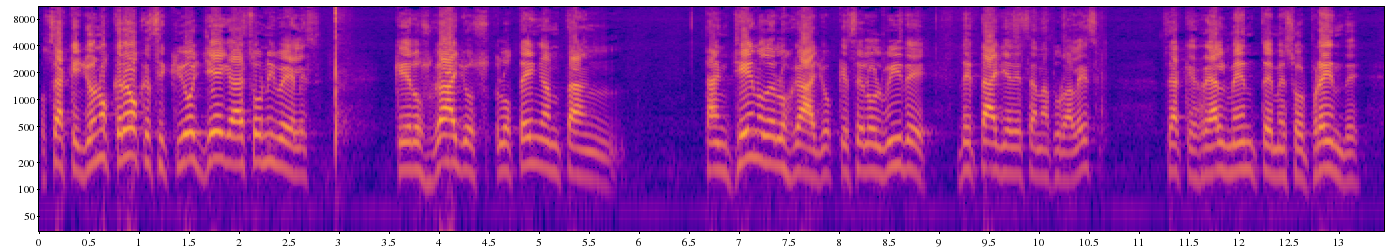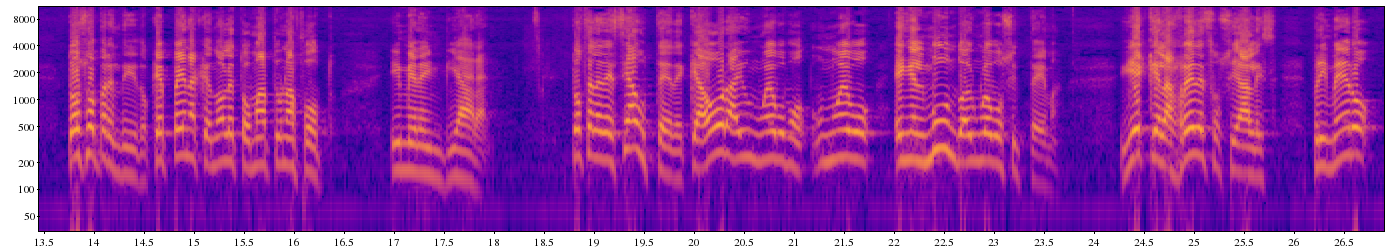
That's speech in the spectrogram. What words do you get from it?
O sea que yo no creo que Siquio llegue a esos niveles que los gallos lo tengan tan, tan lleno de los gallos que se le olvide detalle de esa naturaleza. O sea que realmente me sorprende. Todo sorprendido. Qué pena que no le tomaste una foto y me la enviara. Entonces le decía a ustedes que ahora hay un nuevo, un nuevo en el mundo hay un nuevo sistema. Y es que las redes sociales primero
